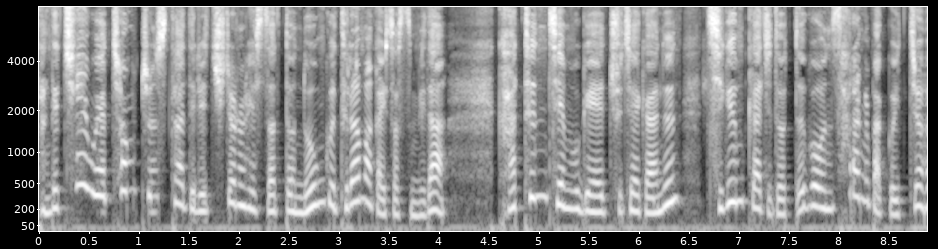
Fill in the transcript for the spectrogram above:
당대 최고의 청춘 스타들이 출연을 했었던 농구 드라마가 있었습니다. 같은 제목의 주제가는 지금까지도 뜨거운 사랑을 받고 있죠.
